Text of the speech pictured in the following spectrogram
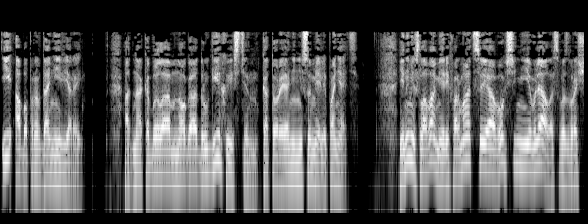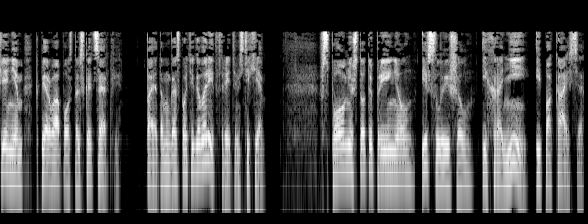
и об оправдании верой. Однако было много других истин, которые они не сумели понять. Иными словами, реформация вовсе не являлась возвращением к первоапостольской церкви. Поэтому Господь и говорит в третьем стихе. «Вспомни, что ты принял и слышал, и храни, и покайся.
